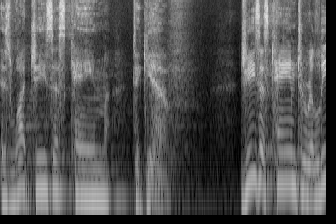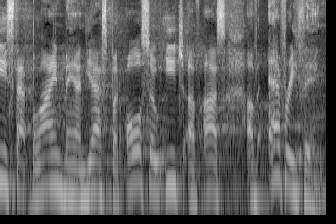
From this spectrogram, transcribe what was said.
is what Jesus came to give. Jesus came to release that blind man, yes, but also each of us of everything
